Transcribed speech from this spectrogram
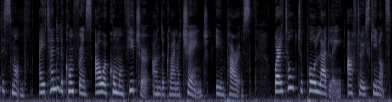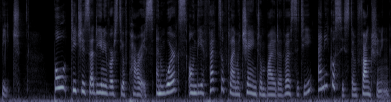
this month, I attended a conference, Our Common Future Under Climate Change, in Paris, where I talked to Paul Leadley after his keynote speech. Paul teaches at the University of Paris and works on the effects of climate change on biodiversity and ecosystem functioning.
